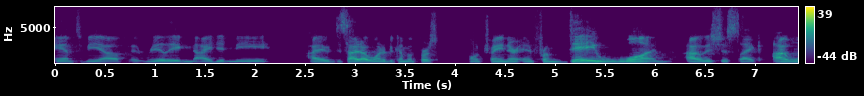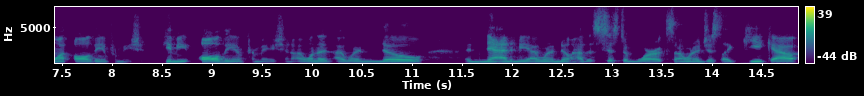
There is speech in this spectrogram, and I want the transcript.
amped me up. It really ignited me. I decided I wanted to become a personal trainer. And from day one, I was just like, I want all the information. Give me all the information. I want to, I want to know anatomy. I want to know how the system works. I want to just like geek out.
